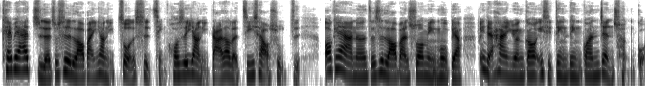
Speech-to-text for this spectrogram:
，KPI 指的就是老板要你做的事情，或是要你达到的绩效数字；OKR 呢，则是老板说明目标，并且和员工一起订定关键成果。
